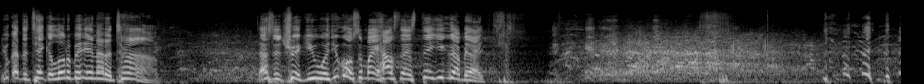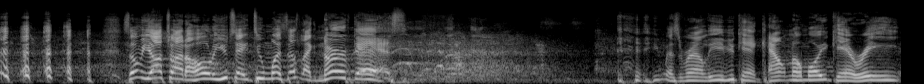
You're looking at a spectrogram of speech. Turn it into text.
You got to take a little bit in at a time. That's the trick. You you go to somebody's house that stink, you gotta be like. Some of y'all try to hold it, you take too much, that's like nerve gas. you mess around, leave, you can't count no more, you can't read.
